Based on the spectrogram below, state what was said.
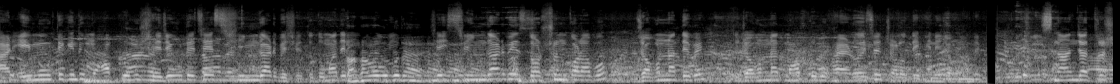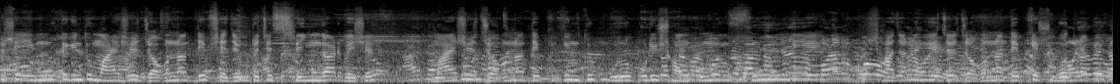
আর এই মুহূর্তে কিন্তু মহাপ্রভু সেজে উঠেছে শৃঙ্গার বেশে। তো তোমাদের সেই শৃঙ্গার বেশ দর্শন করাবো জগন্নাথ দেবের। তো জগন্নাথ মহাপ্রভু ওখানে রয়েছে চলো দেখে নি জগন্নাথ দেব। স্নান যাত্রা শেষে এই মুহূর্তে কিন্তু মাহেশের জগন্নাথ দেব সেজে উঠেছে শৃঙ্গার বেশে। মাহেশের জগন্নাথ দেবকে কিন্তু পুরোপুরি সম্পূর্ণ ফুল দিয়ে সাজানো হয়েছে জগন্নাথ দেবকে, সুভদ্রাকে ও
